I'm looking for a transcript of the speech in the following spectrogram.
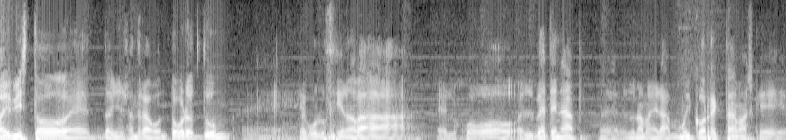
Como habéis visto, eh, Dungeons and Dragons Tower of Doom eh, evolucionaba el juego, el beaten up, eh, de una manera muy correcta, más que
